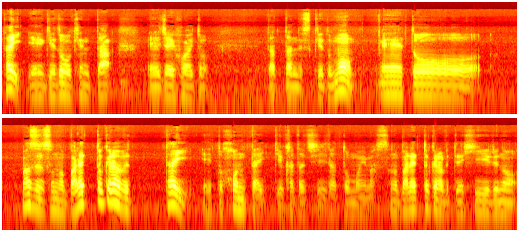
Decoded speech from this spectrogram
対、えー、下道健太、えー、J ホワイトだったんですけども、えっ、ー、と、まずそのバレットクラブ対、えーと、本体っていう形だと思います。そのバレットクラブってヒールの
